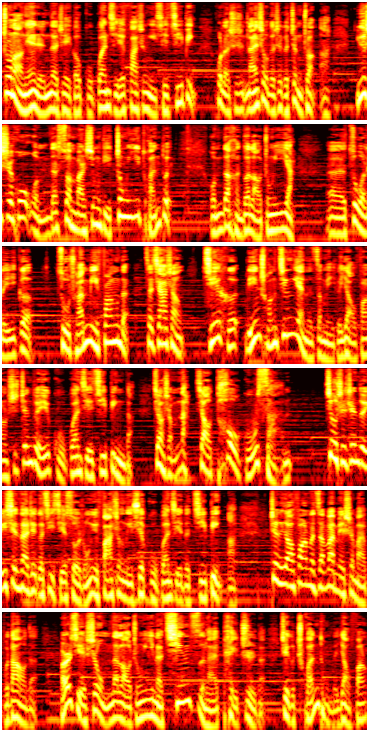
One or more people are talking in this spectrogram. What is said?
中老年人的这个骨关节发生一些疾病，或者是难受的这个症状啊。于是乎，我们的蒜瓣兄弟中医团队，我们的很多老中医呀，呃，做了一个祖传秘方的，再加上结合临床经验的这么一个药方，是针对于骨关节疾病的，叫什么呢？叫透骨散。就是针对于现在这个季节所容易发生的一些骨关节的疾病啊，这个药方呢在外面是买不到的，而且是我们的老中医呢亲自来配制的这个传统的药方。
